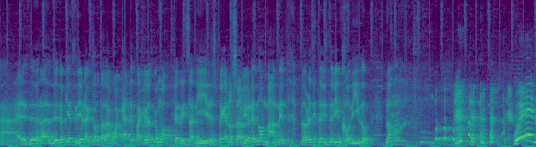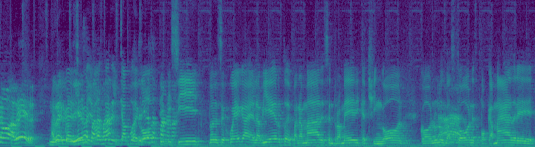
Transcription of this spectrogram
Ah, eres de verdad. ¿No quieres que lleve una torta de aguacate para que veas cómo aterrizan y despegan los aviones? No mames. Pero ahora sí te viste bien jodido. No. Bueno, a ver. A ver, cuando llegas a Panamá. en el campo de golf, TPC, donde se juega el abierto de Panamá, de Centroamérica, chingón, con unos Claro. bastones, poca madre,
